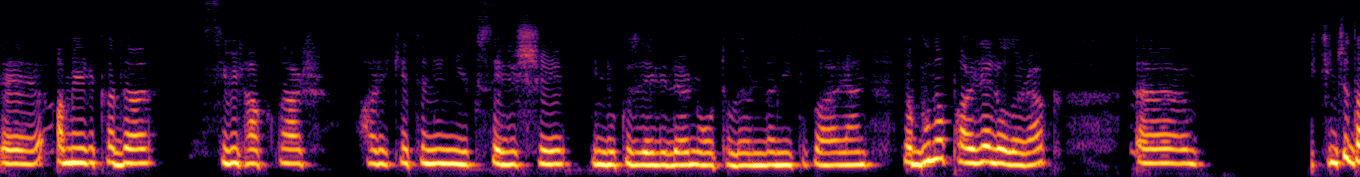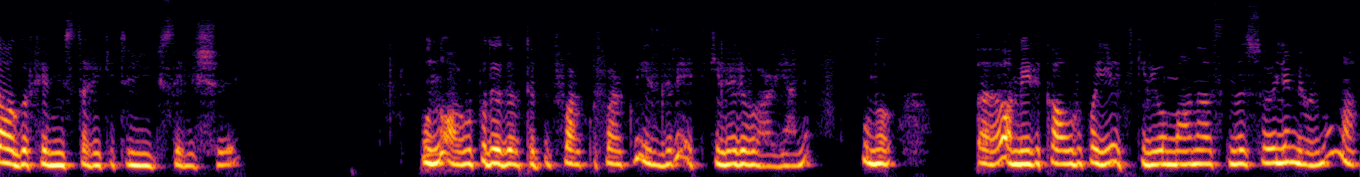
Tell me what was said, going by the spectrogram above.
e, Amerika'da sivil haklar hareketinin yükselişi 1950'lerin ortalarından itibaren ve buna paralel olarak e, ikinci dalga feminist hareketinin yükselişi. Bunun Avrupa'da da tabii farklı farklı izleri, etkileri var. Yani bunu e, Amerika Avrupa'yı etkiliyor manasında söylemiyorum ama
